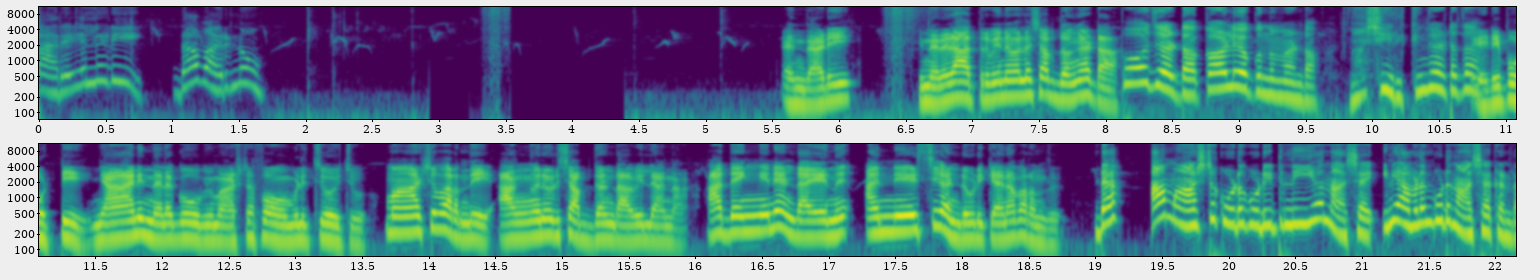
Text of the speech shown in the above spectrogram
കരയല്ലടി. ഇതാ വരണു എന്താടി? ഇന്നലെ രാത്രി പിന്നെ വല്ല ശബ്ദം കേട്ടാ? പോ ചേട്ടാ കളിയൊക്കൊന്നും വേണ്ട. ഞാൻ ശരിക്കും കേട്ടതാ. എടി പൊട്ടി ഞാൻ ഇന്നലെ ഗോപി മാഷിന്റെ ഫോൺ വിളിച്ചു ചോദിച്ചു. മാഷ് പറഞ്ഞേ അങ്ങനെ ഒരു ശബ്ദം ഉണ്ടാവില്ല എന്നാ. അതെങ്ങനെ ഉണ്ടായെന്ന് അന്വേഷിച്ച് കണ്ടുപിടിക്കാനാ പറഞ്ഞത്. ഡാ ആ മാഷ്ട കൂടെ കൂടിയിട്ട് നീയോ നാശായി? ഇനി അവളും കൂടെ നാശാക്കണ്ട.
